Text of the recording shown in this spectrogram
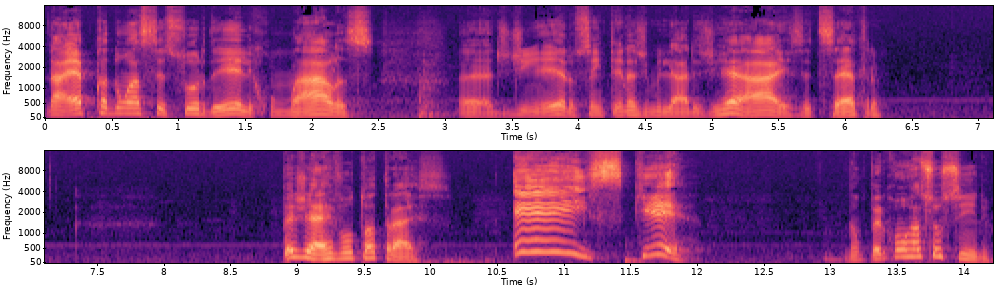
Na época de um assessor dele, com malas eh, de dinheiro, centenas de milhares de reais, etc. PGR voltou atrás. Eis que, não percam o raciocínio,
